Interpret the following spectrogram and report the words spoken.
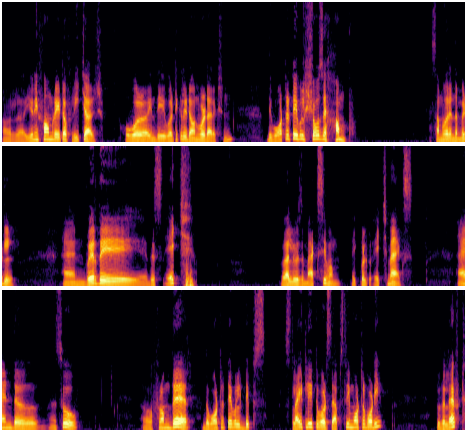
or uh, uniform rate of recharge over in the vertically downward direction, the water table shows a hump somewhere in the middle and where the this h value is a maximum equal to h max. And uh, so uh, from there the water table dips slightly towards the upstream water body to the left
